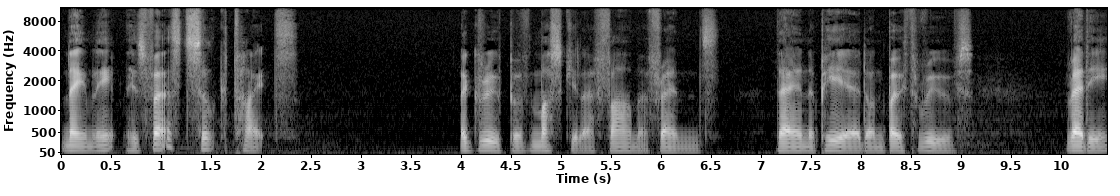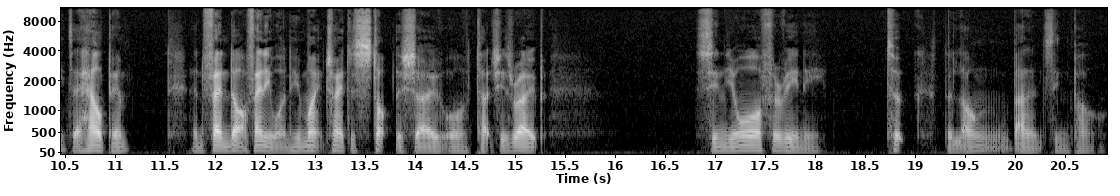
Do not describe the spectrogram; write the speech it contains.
namely his first silk tights. A group of muscular farmer friends then appeared on both roofs, ready to help him and fend off anyone who might try to stop the show or touch his rope. Signor Farini took the long balancing pole,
